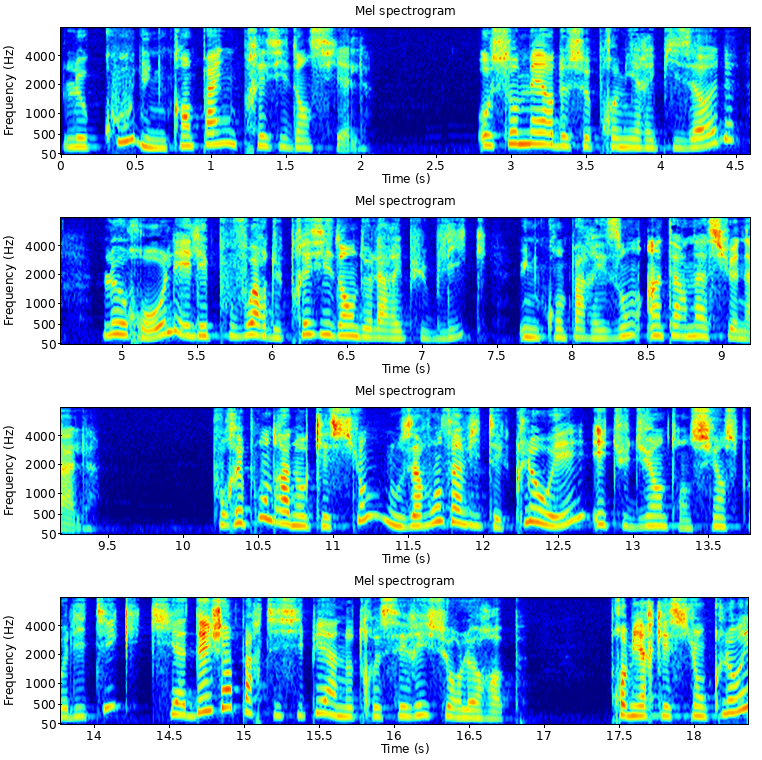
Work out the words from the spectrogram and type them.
le coût d'une campagne présidentielle. Au sommaire de ce premier épisode, le rôle et les pouvoirs du président de la République, une comparaison internationale. Pour répondre à nos questions, nous avons invité Chloé, étudiante en sciences politiques, qui a déjà participé à notre série sur l'Europe. Première question Chloé,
